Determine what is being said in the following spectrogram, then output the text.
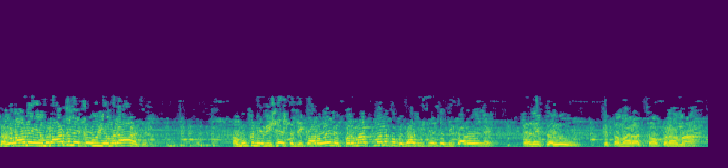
ભગવાને યમરાજને કહ્યું યમરાજ. અમુકને વિશેષ અધિકાર હોય ને, પરમાત્માને તો બધા વિશેષ અધિકાર હોય ને એને કહ્યું કે તમારા ચોપડામાં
